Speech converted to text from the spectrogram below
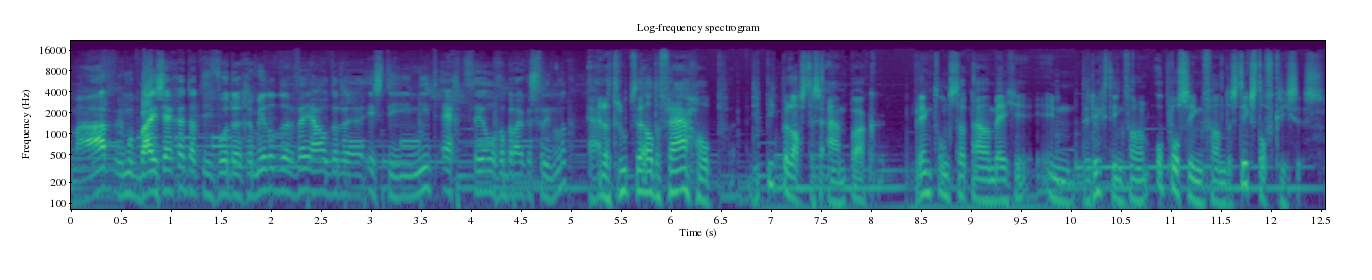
Maar ik moet bij zeggen dat die voor de gemiddelde veehouder uh, is die niet echt heel gebruikersvriendelijk. Ja, dat roept wel de vraag op. Die piekbelastersaanpak, brengt ons dat nou een beetje in de richting van een oplossing van de stikstofcrisis?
